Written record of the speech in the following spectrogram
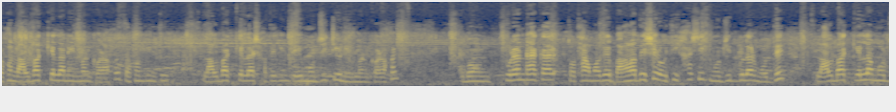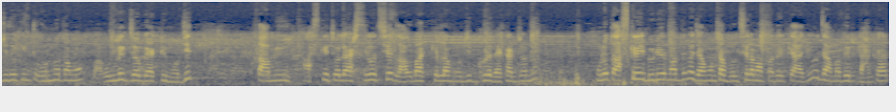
যখন লালবাগ কেল্লা নির্মাণ করা হয়, তখন কিন্তু লালবাগ কেল্লার সাথে কিন্তু এই মসজিদটিও নির্মাণ করা হয়। এবং পুরান ঢাকার তথা আমাদের বাংলাদেশের ঐতিহাসিক মসজিদগুলোর মধ্যে লালবাগ কেল্লা মসজিদও কিন্তু অন্যতম বা উল্লেখযোগ্য একটি মসজিদ। তা আমি আজকে চলে আসছি হচ্ছে লালবাগ কেল্লা মসজিদ ঘুরে দেখার জন্য। মূলত আজকের এই ভিডিওর মাধ্যমে যেমনটা বলছিলাম আপনাদেরকে আগেও যে আমাদের ঢাকার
